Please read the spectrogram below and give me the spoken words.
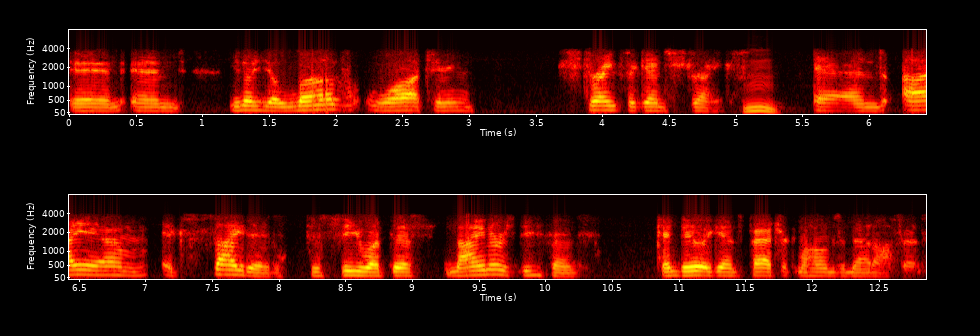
and and you know you love watching strength against strength. Mm. And I am excited to see what this Niners defense can do against Patrick Mahomes in that offense.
